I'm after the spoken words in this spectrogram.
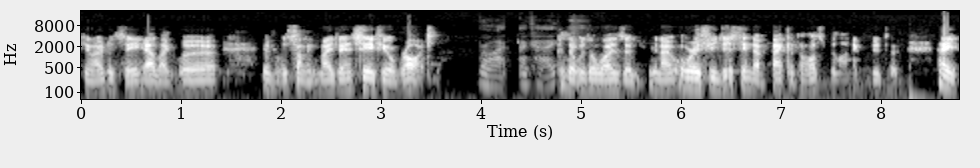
you know, to see how they were, if it was something major, and see if you're right right. Okay. because it was always a you know, or if you just end up back at the hospital and next to, hey,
